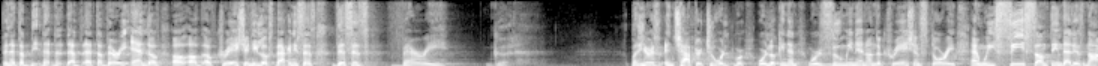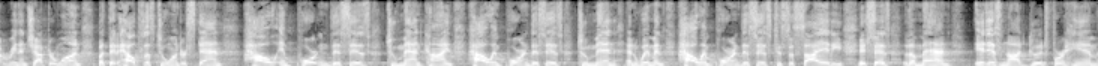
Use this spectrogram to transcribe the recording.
Then at the, at the very end of, of, of creation, he looks back and he says, This is very good. But here's in chapter two, we're, we're, we're, looking and we're zooming in on the creation story, and we see something that is not written in chapter one, but that helps us to understand how important this is to mankind, how important this is to men and women, how important this is to society. It says, The man, it is not good for him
